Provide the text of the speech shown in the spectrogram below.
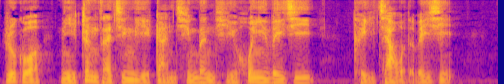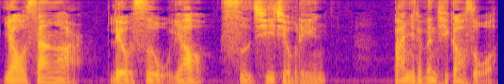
如果你正在经历感情问题、婚姻危机，可以加我的微信：幺三二六四五幺四七九零，把你的问题告诉我，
